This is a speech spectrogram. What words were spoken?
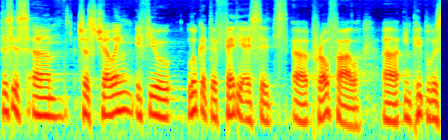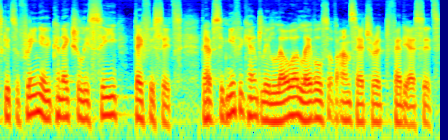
This is um, just showing if you look at the fatty acids uh, profile uh, in people with schizophrenia, you can actually see deficits. They have significantly lower levels of unsaturated fatty acids.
